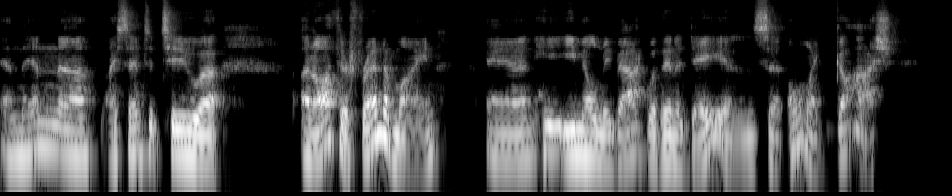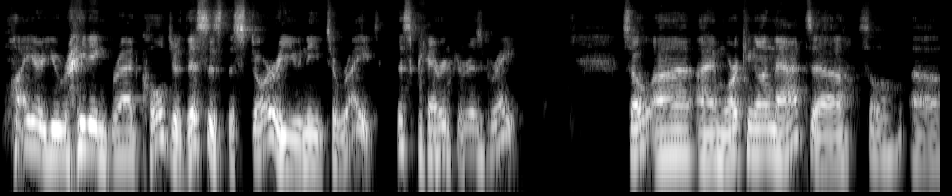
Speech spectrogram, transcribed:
And then uh, I sent it to uh, an author friend of mine and he emailed me back within a day and said, Oh my gosh, why are you writing Brad Coulter? This is the story you need to write. This character is great. So uh, I'm working on that. Uh, so, uh,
